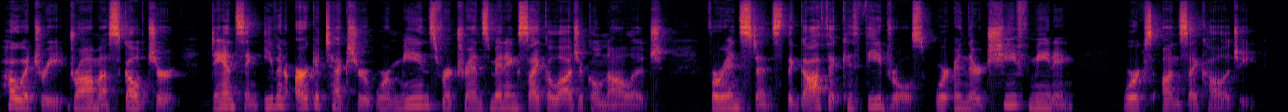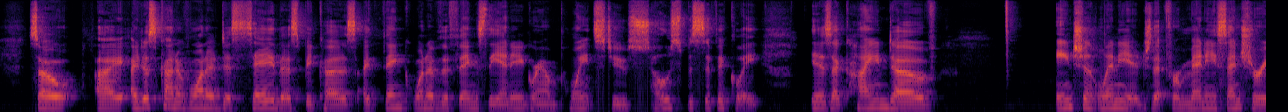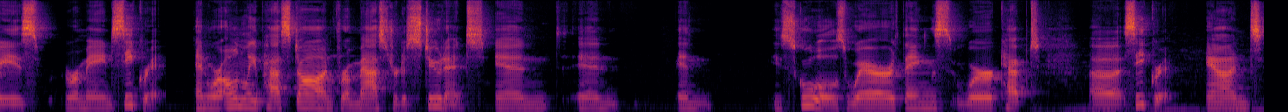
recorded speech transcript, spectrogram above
Poetry, drama, sculpture, dancing, even architecture were means for transmitting psychological knowledge. For instance, the Gothic cathedrals were, in their chief meaning, works on psychology. So I, I just kind of wanted to say this because I think one of the things the Enneagram points to so specifically is a kind of ancient lineage that for many centuries remained secret and were only passed on from master to student in in in, in schools where things were kept uh, secret and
